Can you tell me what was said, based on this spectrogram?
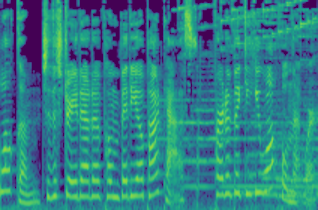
Welcome to the Straight Out of Home Video Podcast, part of the Geeky Waffle Network.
